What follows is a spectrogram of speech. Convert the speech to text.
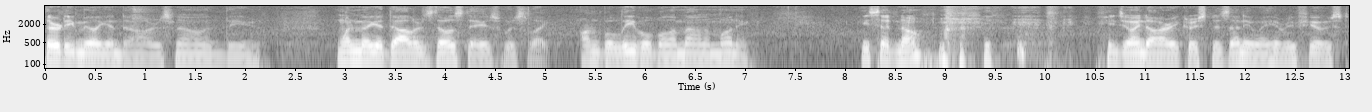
thirty million dollars now. The one million dollars those days was like unbelievable amount of money. He said no. he joined Hare Krishnas anyway. He refused.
